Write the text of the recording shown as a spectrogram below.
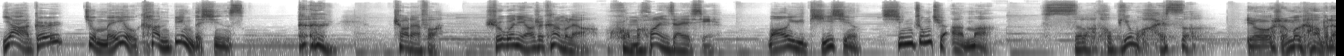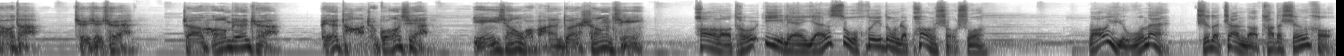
压根儿就没有看病的心思。赵大夫，如果你要是看不了，我们换一家也行。王宇提醒，心中却暗骂：死老头比我还色。有什么看不了的？去去去，站旁边去，别挡着光线，影响我判断伤情。胖老头一脸严肃，挥动着胖手说：“王宇无奈。”只得站到他的身后，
